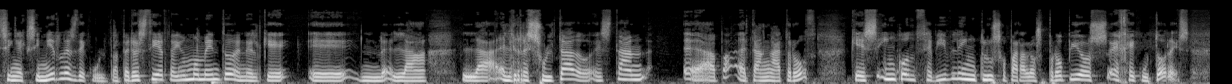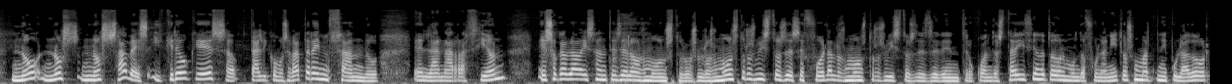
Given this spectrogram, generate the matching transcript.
sin eximirles de culpa. Pero es cierto, hay un momento en el que eh, el resultado es tan eh, tan atroz que es inconcebible incluso para los propios ejecutores. No, no, no sabes. Y creo que eso, tal y como se va trenzando en la narración, eso que hablabais antes de los monstruos, los monstruos vistos desde fuera, los monstruos vistos desde dentro. Cuando está diciendo todo el mundo, fulanito es un manipulador,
